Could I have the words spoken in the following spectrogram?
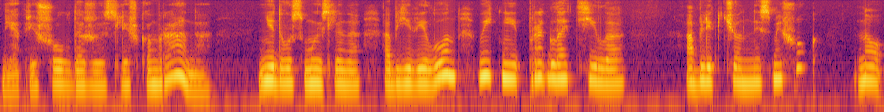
Я пришел даже слишком рано, недвусмысленно объявил он. Уитни проглотила облегченный смешок, но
